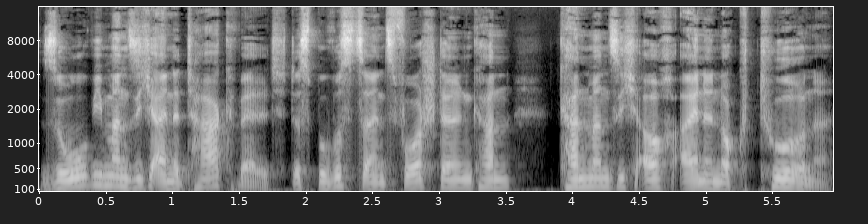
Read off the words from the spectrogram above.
So wie man sich eine Tagwelt des Bewusstseins vorstellen kann, kann man sich auch eine nokturne,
